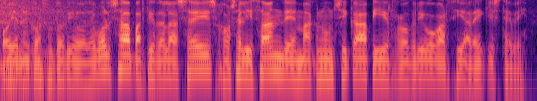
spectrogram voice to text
Hoy en el consultorio de bolsa, a partir de las 6, José Lizán de Magnum Sicap y Rodrigo García de XTV.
